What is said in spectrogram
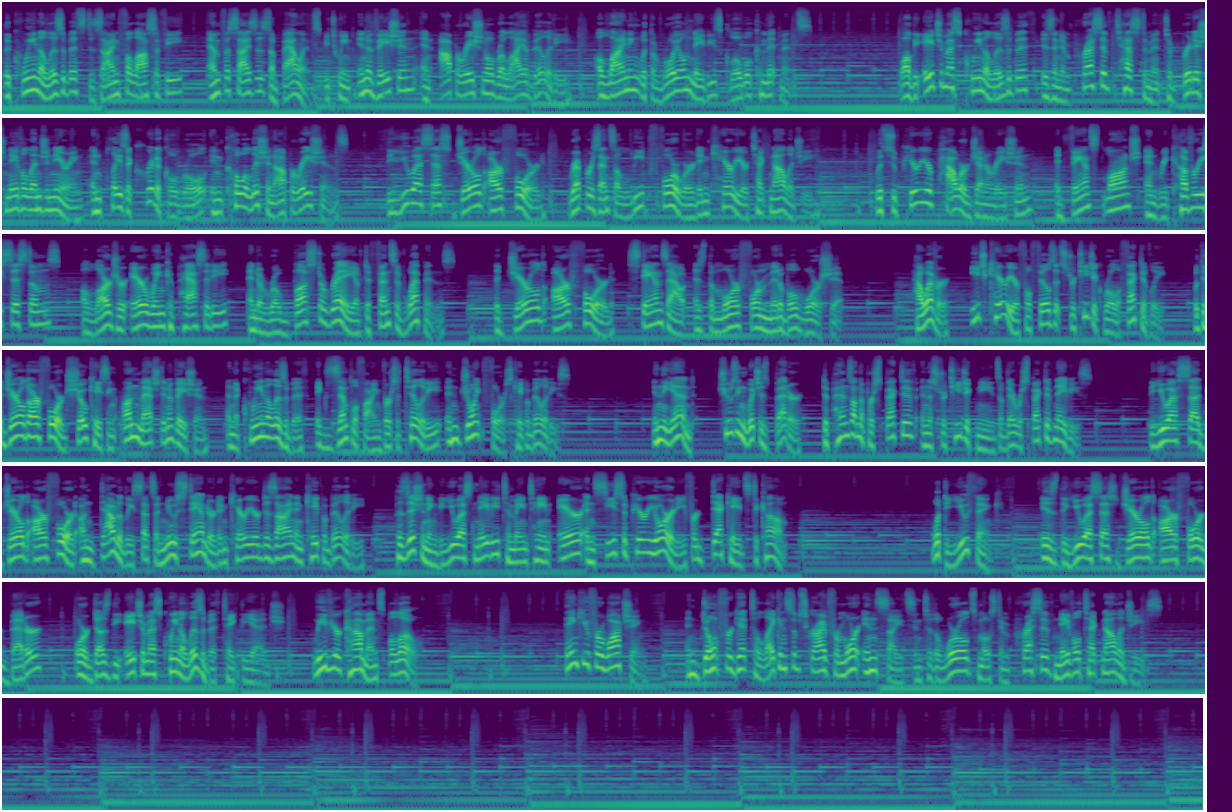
The Queen Elizabeth's design philosophy emphasizes a balance between innovation and operational reliability, aligning with the Royal Navy's global commitments. While the HMS Queen Elizabeth is an impressive testament to British naval engineering and plays a critical role in coalition operations, the USS Gerald R. Ford represents a leap forward in carrier technology. With superior power generation, advanced launch and recovery systems, a larger air wing capacity, and a robust array of defensive weapons, the Gerald R. Ford stands out as the more formidable warship. However, Each carrier fulfills its strategic role effectively, with the Gerald R. Ford showcasing unmatched innovation and the Queen Elizabeth exemplifying versatility and joint force capabilities. In the end, choosing which is better depends on the perspective and the strategic needs of their respective navies. The USS Gerald R. Ford undoubtedly sets a new standard in carrier design and capability, positioning the US Navy to maintain air and sea superiority for decades to come. What do you think? Is the USS Gerald R. Ford better, or does the HMS Queen Elizabeth take the edge? Leave your comments below. Thank you for watching, and don't forget to like and subscribe for more insights into the world's most impressive naval technologies.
